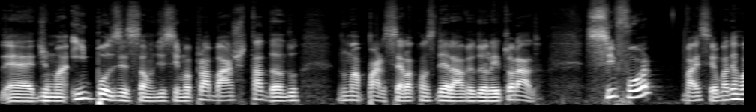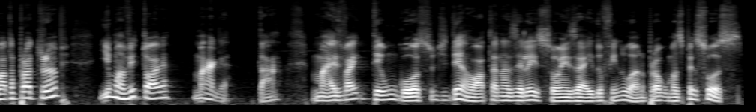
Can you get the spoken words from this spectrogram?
é, de uma imposição de cima para baixo está dando numa parcela considerável do eleitorado. Se for, vai ser uma derrota para Trump e uma vitória maga. Tá? Mas vai ter um gosto de derrota nas eleições aí do fim do ano para algumas pessoas.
